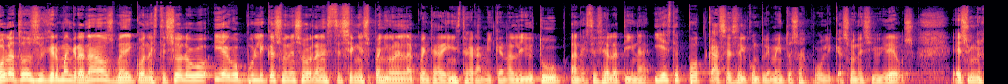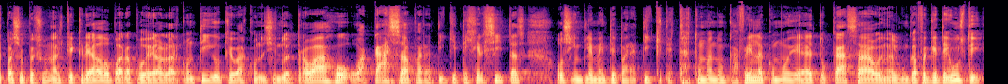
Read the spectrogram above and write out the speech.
Hola a todos, soy Germán Granados, médico anestesiólogo y hago publicaciones sobre anestesia en español en la cuenta de Instagram y canal de YouTube Anestesia Latina y este podcast es el complemento a esas publicaciones y videos. Es un espacio personal que he creado para poder hablar contigo que vas conduciendo al trabajo o a casa, para ti que te ejercitas o simplemente para ti que te estás tomando un café en la comodidad de tu casa o en algún café que te guste.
